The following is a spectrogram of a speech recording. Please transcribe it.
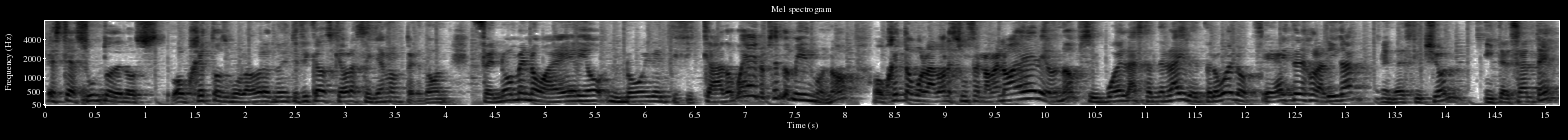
este asunto de los objetos voladores no identificados que ahora se llaman, perdón, fenómeno aéreo no identificado. Bueno, pues es lo mismo, ¿no? Objeto volador es un fenómeno aéreo, ¿no? Si vuela está en el aire. Pero bueno, eh, ahí te dejo la liga en la descripción. Interesante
